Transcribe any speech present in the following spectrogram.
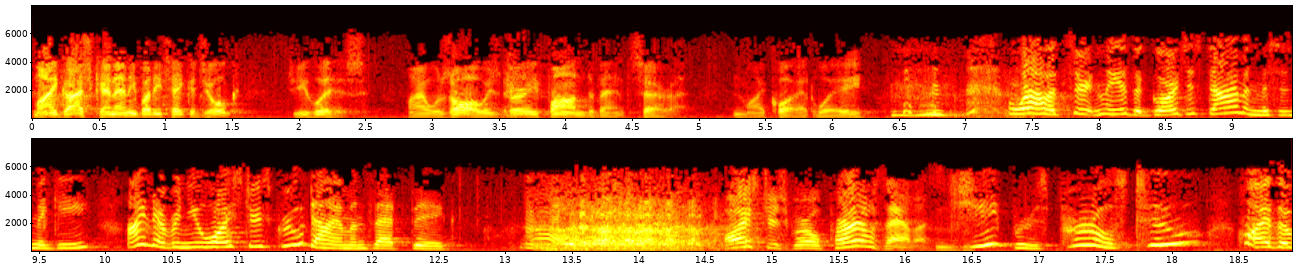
My gosh, can anybody take a joke? Gee whiz. I was always very fond of Aunt Sarah, in my quiet way. well, it certainly is a gorgeous diamond, Mrs. McGee. I never knew oysters grew diamonds that big. Oysters grow pearls, Alice. Jeepers, pearls, too? Why, the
